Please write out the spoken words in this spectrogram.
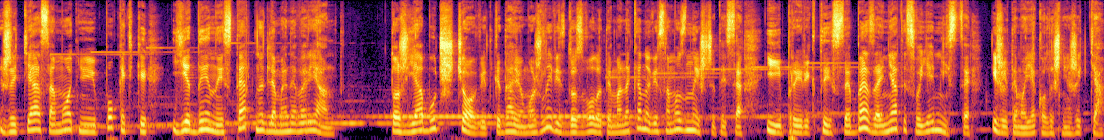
життя самотньої покидьки єдиний стерпний для мене варіант. Тож я будь-що відкидаю можливість дозволити манекенові самознищитися і прирікти себе зайняти своє місце і жити моє колишнє життя.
